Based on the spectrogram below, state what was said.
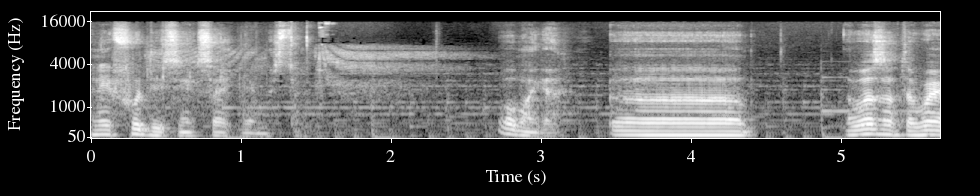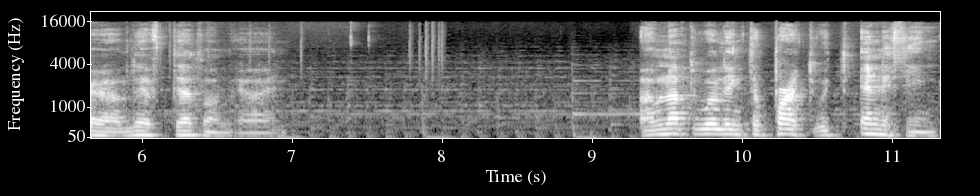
Any food is inside here, mister. Oh my god. Uh, I wasn't aware I left that one behind. I'm not willing to part with anything.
